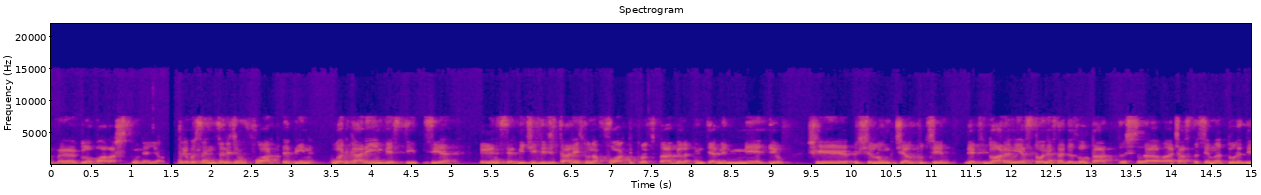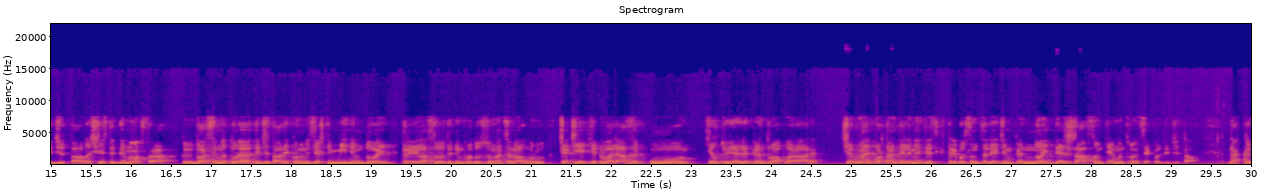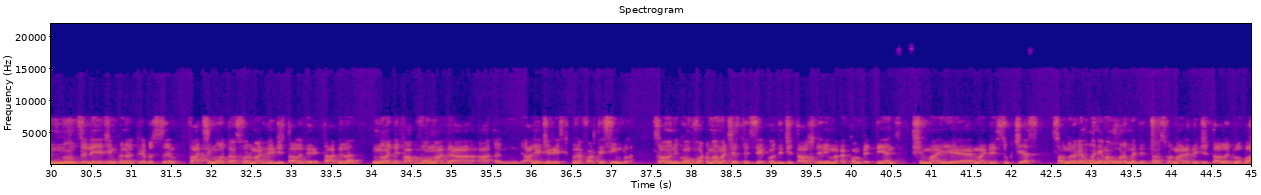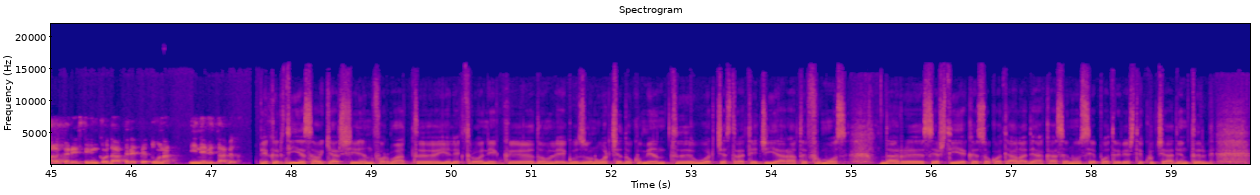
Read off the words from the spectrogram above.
uh global, aș spune eu. Trebuie să înțelegem foarte bine, cu oricare investiție în servicii digitale este una foarte profitabilă în termen mediu și, și lung cel puțin. Deci doar în Estonia s-a dezvoltat această semnătură digitală și este demonstrat că doar semnătura digitală economisește minim 2-3% din produsul național brut, ceea ce echivalează cu cheltuielile pentru apărare. Cel mai important element este că trebuie să înțelegem că noi deja suntem într-un secol digital. Dacă nu înțelegem că noi trebuie să facem o transformare digitală veritabilă, noi de fapt vom avea alegerea este una foarte simplă. Sau ne conformăm acestui secol digital și devenim mai competenți și mai, mai de succes, sau noi rămânem în urmă de transformare digitală globală, care este încă o dată, repet, una inevitabilă. Pe hârtie sau chiar și în format uh, electronic, uh, domnule Guzun, orice document, uh, orice strategie arată frumos, dar se știe că socoteala de acasă nu se potrivește cu cea din târg.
